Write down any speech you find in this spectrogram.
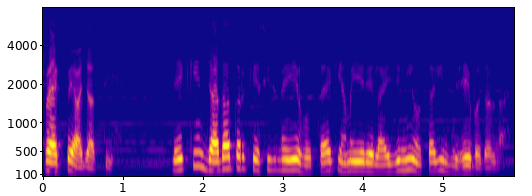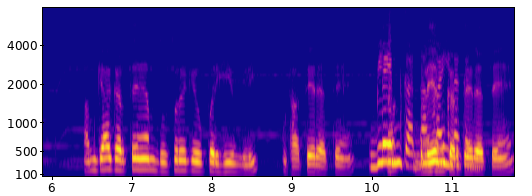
ट्रैक पे आ जाती हैं। लेकिन ज़्यादातर केसेस में ये होता है कि हमें ये रियलाइज़ ही नहीं होता कि मुझे ही बदलना है। हम क्या करते हैं हम दूसरे के ऊपर ही उंगली उठाते रहते हैं। ब्लेम करना ब्लेम करते रहते हैं।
